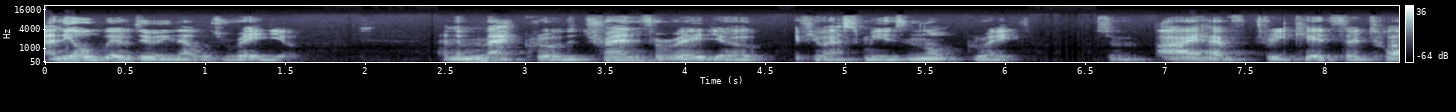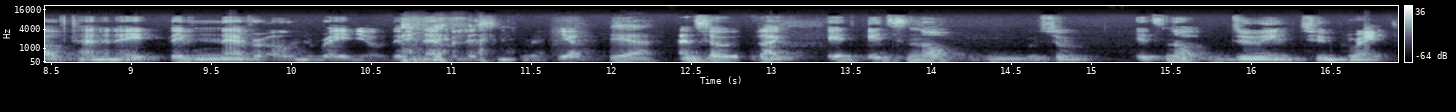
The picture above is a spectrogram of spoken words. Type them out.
And the old way of doing that was radio. And the macro, the trend for radio, if you ask me, is not great. So I have three kids, they're 12, 10, and 8. They've never owned a radio, they've never listened to radio. Yeah. And so like it, it's not so it's not doing too great.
